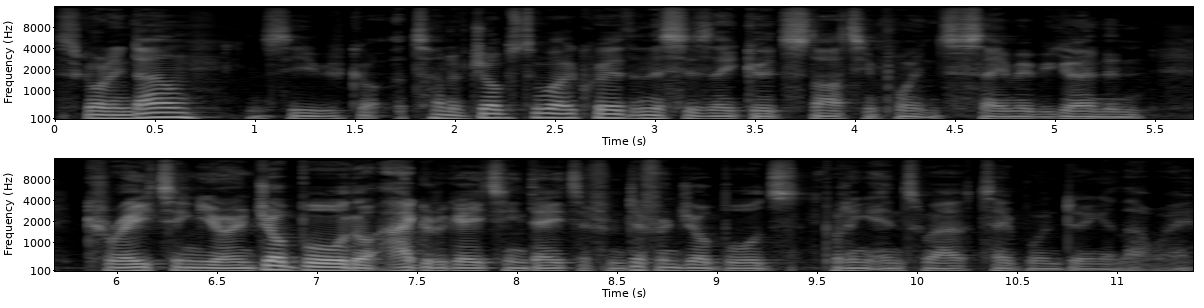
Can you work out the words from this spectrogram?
Scrolling down, you can see we've got a ton of jobs to work with, and this is a good starting point to say maybe going and creating your own job board or aggregating data from different job boards, putting it into Airtable and doing it that way.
